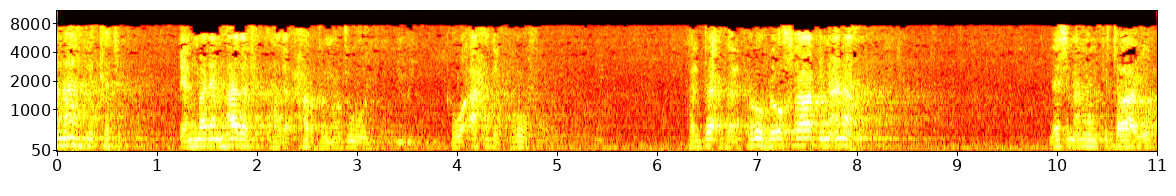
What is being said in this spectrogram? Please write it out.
ما في الكتب. لأن ما دام هذا هذا الحرف الموجود هو أحد الحروف. فالحروف الأخرى بمعناه. ليس معناه في تغاير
